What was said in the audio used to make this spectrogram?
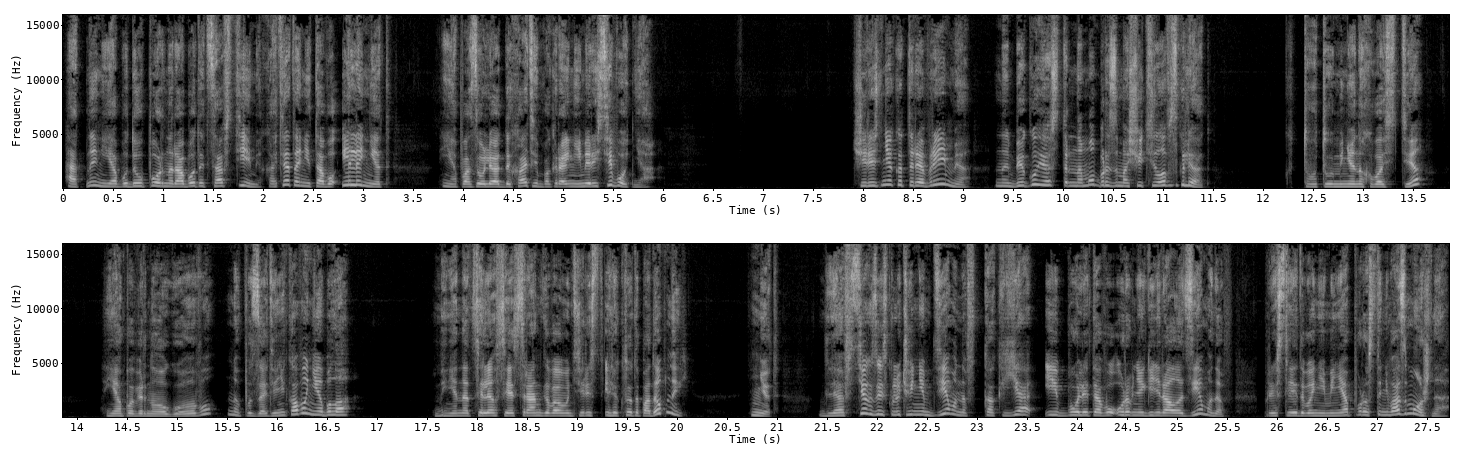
Отныне я буду упорно работать со всеми, хотят они того или нет. Я позволю отдыхать им, по крайней мере, сегодня. Через некоторое время на бегу я странным образом ощутила взгляд. Кто-то у меня на хвосте? Я повернула голову, но позади никого не было. Меня нацелился S-ранговый авантюрист или кто-то подобный? Нет. Для всех, за исключением демонов, как я и более того уровня генерала демонов, преследование меня просто невозможно.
